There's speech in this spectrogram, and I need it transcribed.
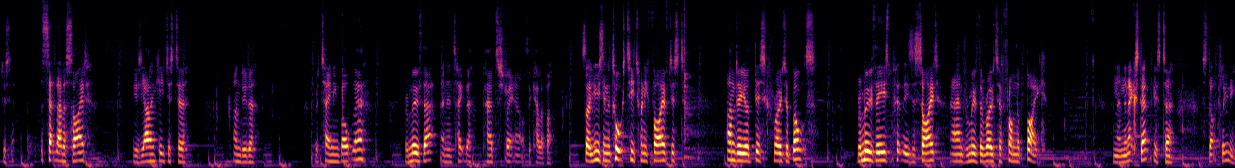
Just set that aside. Use the Allen key just to undo the retaining bolt there. Remove that and then take the pad straight out of the caliper. So using the Torx T25, just undo your disc rotor bolts, remove these, put these aside and remove the rotor from the bike. And then the next step is to start cleaning.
